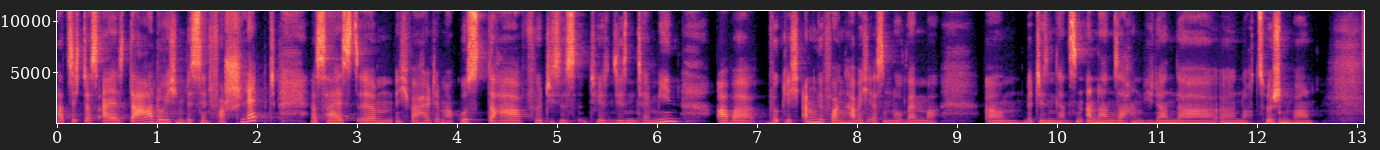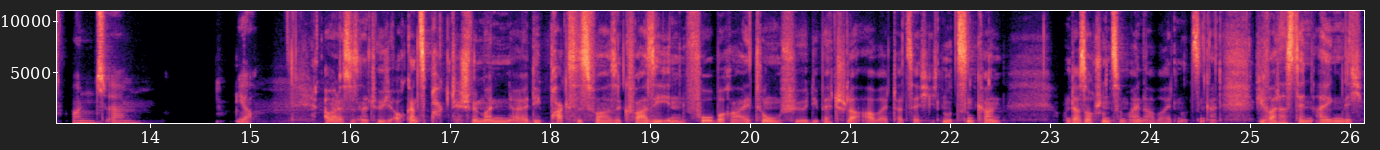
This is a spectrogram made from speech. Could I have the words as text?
hat sich das alles dadurch ein bisschen verschleppt. Das heißt, ähm, ich war halt im August da für dieses, diesen Termin aber wirklich angefangen habe ich erst im November ähm, mit diesen ganzen anderen Sachen, die dann da äh, noch zwischen waren. Und ähm, ja. Aber das ist natürlich auch ganz praktisch, wenn man äh, die Praxisphase quasi in Vorbereitung für die Bachelorarbeit tatsächlich nutzen kann und das auch schon zum Einarbeiten nutzen kann. Wie war das denn eigentlich?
